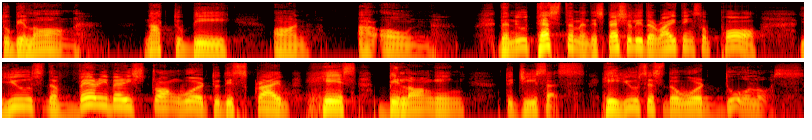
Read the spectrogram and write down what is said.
to belong, not to be on our own. The New Testament, especially the writings of Paul, use the very, very strong word to describe his belonging to Jesus. He uses the word doulos,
